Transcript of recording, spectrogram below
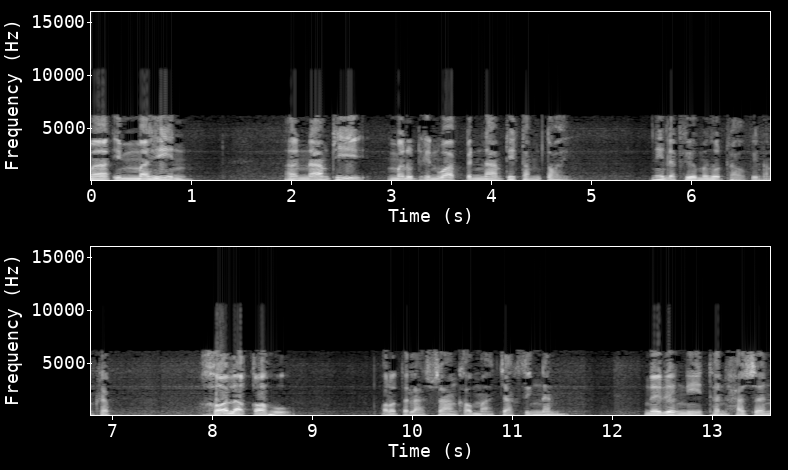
มาอิมมาฮินน้ำที่มนุษย์เห็นว่าเป็นน้ำที่ต่ำต้อย นี่แหละคือมนุษย์เราพี่น้องครับขอละก็หูอัลลอฮฺตลาสร้างเข้ามาจากสิ่งนั้น ในเรื่องนี้ท่านฮัสซัน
